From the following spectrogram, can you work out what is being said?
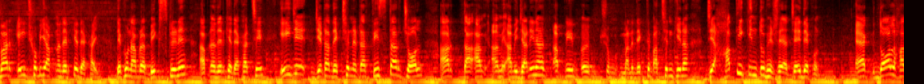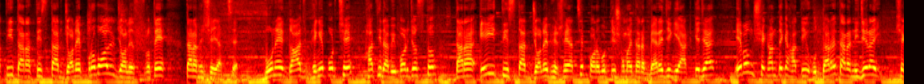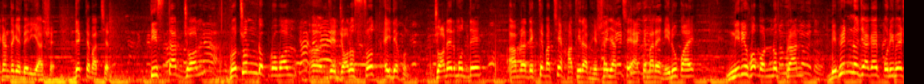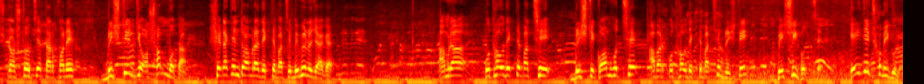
এবার এই ছবি আপনাদেরকে দেখাই। দেখুন আমরা বিগ স্ক্রিনে আপনাদেরকে দেখাচ্ছি। এই যে যেটা দেখছেন, এটা তিস্তার জল। আর তা আমি আমি জানি না আপনি মানে দেখতে পাচ্ছেন কিনা, যে হাতি কিন্তু ভেসে যাচ্ছে। এই দেখুন, এক দল হাতি, তারা তিস্তার জলে, প্রবল জলের স্রোতে তারা ভেসে যাচ্ছে। বনে গাছ ভেঙে পড়ছে, হাতিরা বিপর্যস্ত। তারা এই তিস্তার জলে ভেসে যাচ্ছে। পরবর্তী সময় তারা ব্যারেজে গিয়ে আটকে যায় এবং সেখান থেকে হাতি উদ্ধার হয়। তারা নিজেরাই সেখান থেকে বেরিয়ে আসে। দেখতে পাচ্ছেন তিস্তার জল, প্রচণ্ড প্রবল যে জলস্রোত, এই দেখুন, জলের মধ্যে আমরা দেখতে পাচ্ছি হাতিরা ভেসে যাচ্ছে, একেবারে নিরুপায়, নিরীহ বন্যপ্রাণ, বিভিন্ন জায়গায় পরিবেশ নষ্ট হচ্ছে, তার ফলে বৃষ্টির যে অসম্যতা সেটা কিন্তু আমরা দেখতে পাচ্ছি বিভিন্ন জায়গায়। আমরা কোথাও দেখতে পাচ্ছি বৃষ্টি কম হচ্ছে, আবার কোথাও দেখতে পাচ্ছি বৃষ্টি বেশি হচ্ছে। এই যে ছবিগুলো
